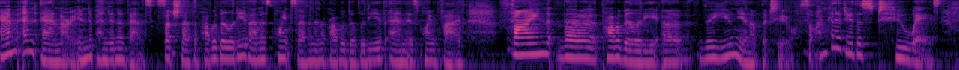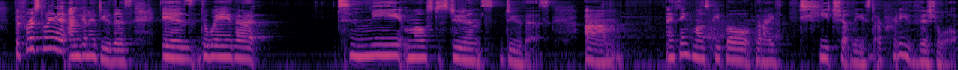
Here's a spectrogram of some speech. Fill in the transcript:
M and N are independent events such that the probability of M is 0.7 and the probability of N is 0.5. Find the probability of the union of the two. So I'm gonna do this two ways. The first way I'm gonna do this is the way that to me, most students do this. Um, I think most people that I teach at least are pretty visual.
